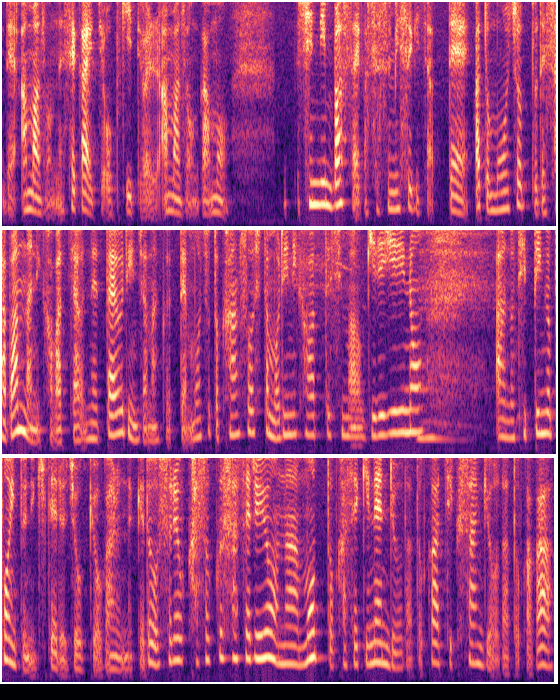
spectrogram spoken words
でアマゾンね世界一大きいって言われるアマゾンがもう森林伐採が進みすぎちゃってあともうちょっとでサバンナに変わっちゃう熱帯雨林じゃなくってもうちょっと乾燥した森に変わってしまうギリギリのうん、あのティッピングポイントに来てる状況があるんだけどそれを加速させるようなもっと化石燃料だとか畜産業だとかが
